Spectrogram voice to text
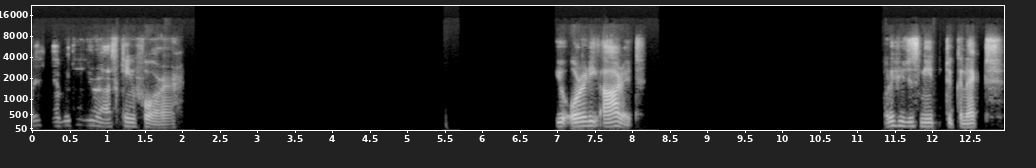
What if everything you're asking for you already are it? What if you just need to connect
